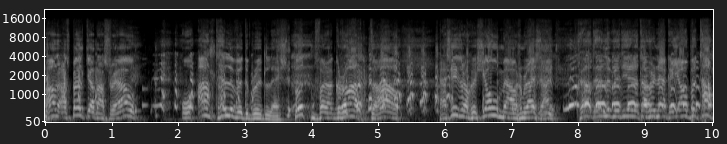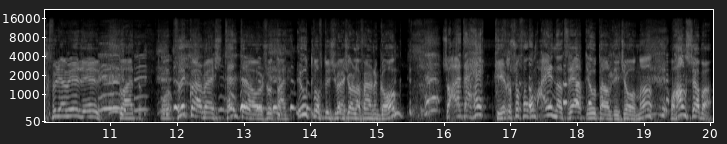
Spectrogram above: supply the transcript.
Han har spelat i att han sväv. Och allt helvete brydde läst. Putten för att gråta. Och Här sitter också några showmän som reiser reser. För att helvete är detta för näka. Jag har betalt för jag vill det. Och flickor var tänter av så att utloft inte var köra en gång. Så att det häcker och så får kom ena trät ut allt i tjona. Och han säger bara.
